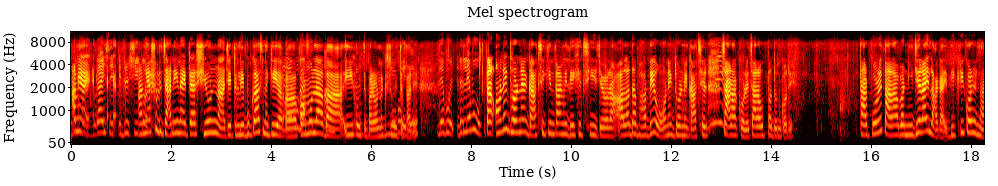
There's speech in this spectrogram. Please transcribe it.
আমি- আসলে জানি না এটা শিওর না যে এটা লেবু গাছ নাকি কমলা বা ই হইতে পারে অনেক কিছু হইতে পারে। লেবু এটা লেবু। তার অনেক ধরনের গাছই কিন্তু আমি দেখেছি যে ওরা আলাদাভাবেও অনেক ধরনের গাছের চারা করে চারা উৎপাদন করে। তারপরে তারা আবার নিজেরাই লাগায়। বিক্রি করে না,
